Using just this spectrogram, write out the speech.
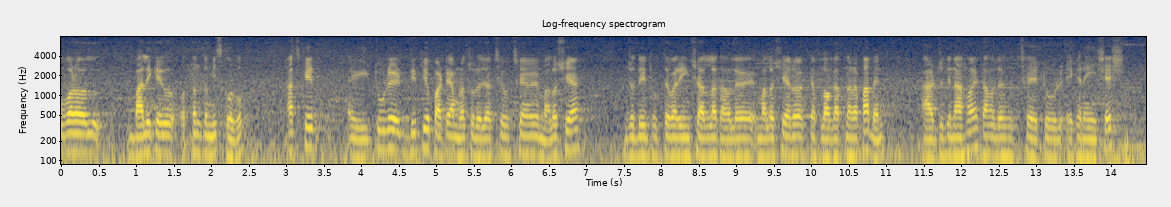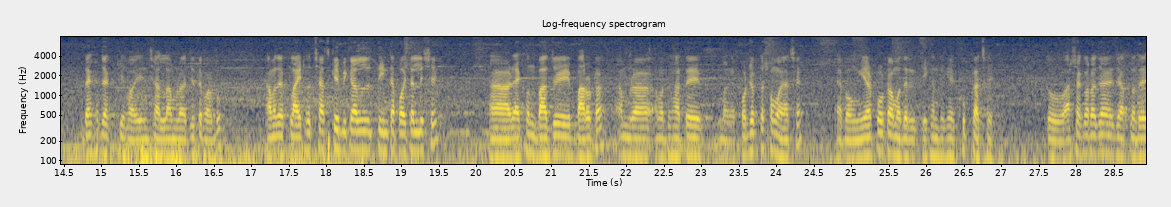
ওভারঅল বালিকে অত্যন্ত মিস করব। আজকের এই ট্যুরের দ্বিতীয় পার্টে আমরা চলে যাচ্ছি হচ্ছে মালয়েশিয়া। যদি ঢুকতে পারি ইনশাআল্লাহ তাহলে মালয়েশিয়ারও একটা ব্লগ আপনারা পাবেন। আর যদি না হয় তাহলে হচ্ছে ট্যুর এখানেই শেষ। দেখা যাক কী হয় ইনশাল্লাহ আমরা যেতে পারব। আমাদের ফ্লাইট হচ্ছে আজকে বিকাল তিনটা পঁয়তাল্লিশে, আর এখন বাজে বারোটা। আমরা, আমাদের হাতে মানে পর্যাপ্ত সময় আছে, এবং এয়ারপোর্টও আমাদের এখান থেকে খুব কাছে। তো আশা করা যায় যে আপনাদের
